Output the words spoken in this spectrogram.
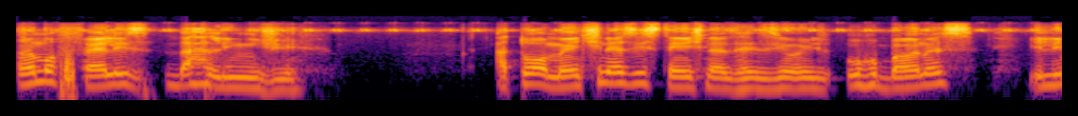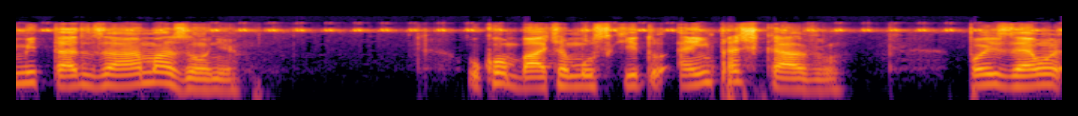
Anopheles darlingi, atualmente inexistente nas regiões urbanas e limitadas à Amazônia. O combate ao mosquito é impraticável, pois é uma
